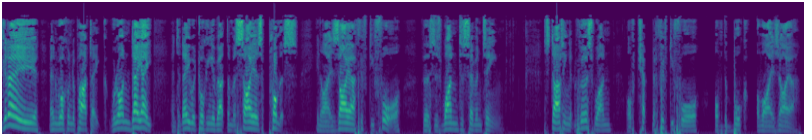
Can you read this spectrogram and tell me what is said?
G'day and welcome to Partake. We're on day 8 and today we're talking about the Messiah's promise in Isaiah 54 verses 1 to 17. Starting at verse 1 of chapter 54 of the book of Isaiah.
